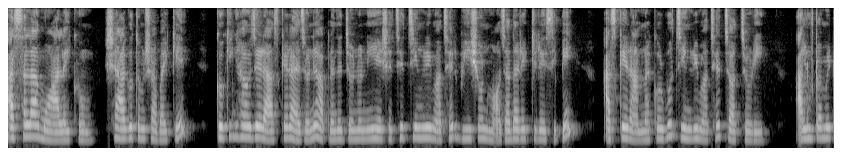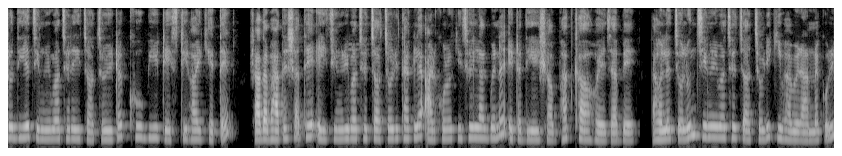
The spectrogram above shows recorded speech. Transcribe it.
আসসালামু আলাইকুম। স্বাগতম সবাইকে। কুকিং হাউজের আজকের আয়োজনে আপনাদের জন্য নিয়ে এসেছি চিংড়ি মাছের ভীষণ মজাদার একটি রেসিপি। আজকে রান্না করব চিংড়ি মাছের চচ্চড়ি। আলু টমেটো দিয়ে চিংড়ি মাছের এই চচ্চড়িটা খুবই টেস্টি হয় খেতে। সাদা ভাতের সাথে এই চিংড়ি মাছের চচ্চড়ি থাকলে আর কোনো কিছুই লাগবে না, এটা দিয়েই সব ভাত খাওয়া হয়ে যাবে। তাহলে চলুন চিংড়ি মাছের চচ্চড়ি কীভাবে রান্না করি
